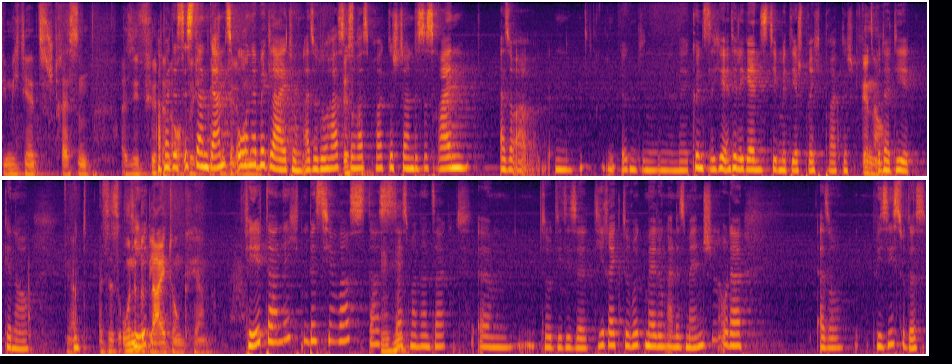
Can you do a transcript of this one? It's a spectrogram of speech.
die mich jetzt stressen? Also sie führt Aber das ist dann ganz ohne. Begleitung. Also du hast, Das- du hast praktisch dann, das ist rein, also äh, irgendwie eine künstliche Intelligenz, die mit dir spricht praktisch. Genau. Oder die, genau. Ja, Und es ist ohne Begleitung, ja. Fehlt da nicht ein bisschen was, dass, mhm. dass man dann sagt, ähm, so die, diese direkte Rückmeldung eines Menschen? Oder, also, wie siehst du das?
